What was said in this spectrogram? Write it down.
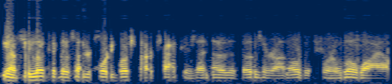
you know, if you look at those under 40 horsepower tractors, I know that those are on order for a little while.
